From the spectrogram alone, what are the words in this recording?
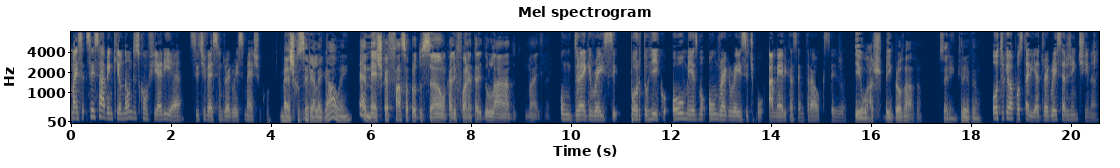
Mas vocês sabem que eu não desconfiaria se tivesse um Drag Race México. México seria legal, hein? É, México é fácil a produção, a Califórnia tá ali do lado, tudo mais, né? Um Drag Race Porto Rico ou mesmo um Drag Race tipo América Central, que seja. Eu acho bem provável. Seria incrível. Outro que eu apostaria, Drag Race Argentina.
